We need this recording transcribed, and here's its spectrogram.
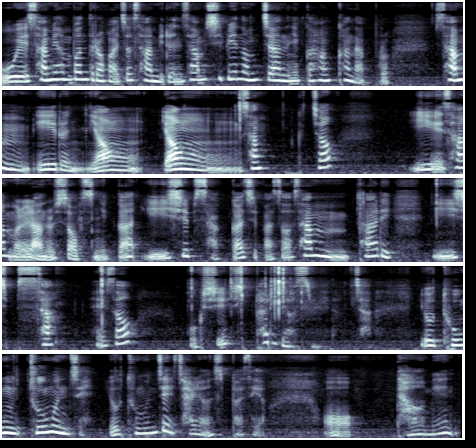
5에 3이 한 번 들어가죠. 3, 1은 3, 10이 넘지 않으니까 한 칸 앞으로. 3, 1은 0, 0, 3. 그쵸? 2에 3을 나눌 수 없으니까 24까지 봐서 3, 8이 24 해서 몫이 18이 되었습니다. 자, 요 두, 두 문제, 요 두 문제 잘 연습하세요. 어, 다음엔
